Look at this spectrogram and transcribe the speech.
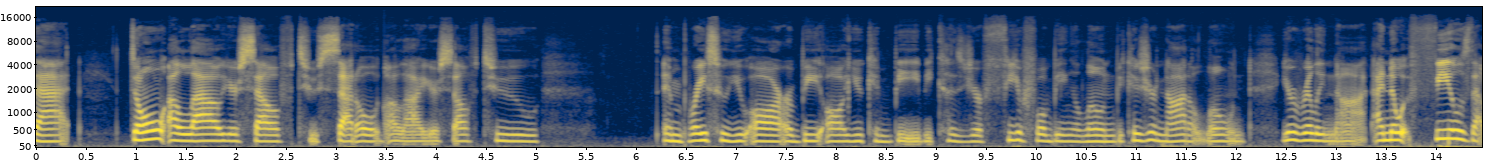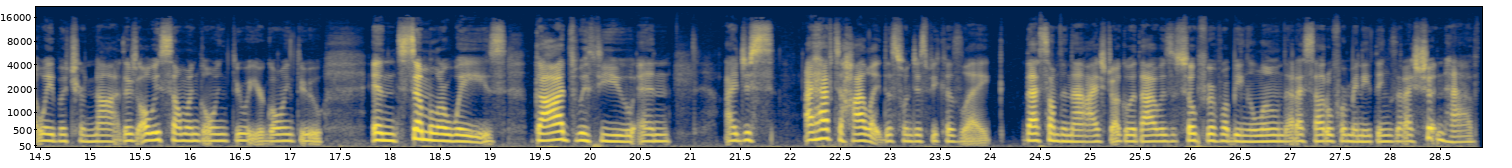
that don't allow yourself to settle, allow yourself to embrace who you are or be all you can be because you're fearful being alone because you're not alone. You're really not. I know it feels that way, but you're not. There's always someone going through what you're going through in similar ways. God's with you. And I just, I have to highlight this one just because, like, that's something that I struggle with. I was so fearful of being alone that I settled for many things that I shouldn't have.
